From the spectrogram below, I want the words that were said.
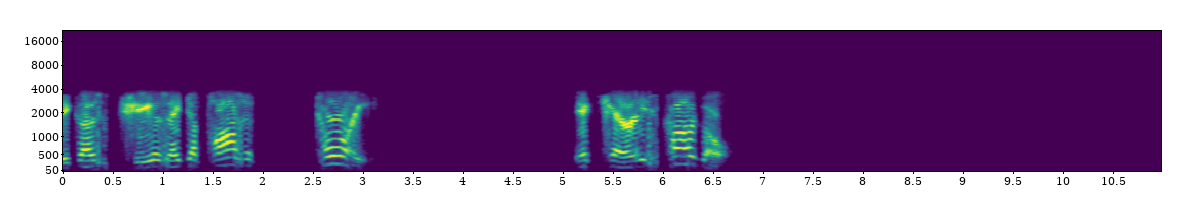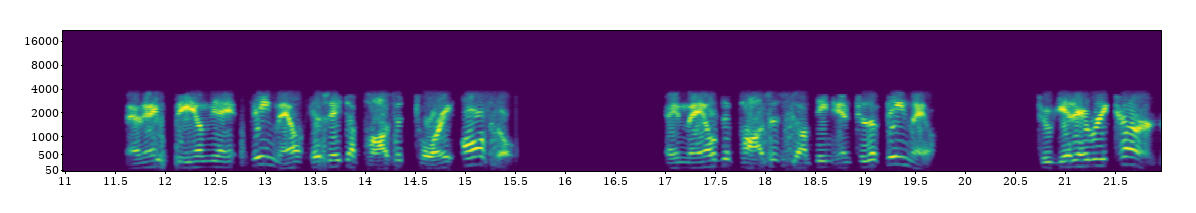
Because she is a depository. It carries cargo. And a female is a depository also. A male deposits something into the female to get a return.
